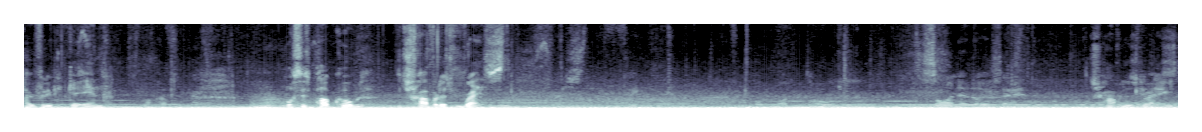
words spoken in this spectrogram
Hopefully, we can get in. What's this pub called? The Traveller's Rest. Sign there though saying Traveller's Rest.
